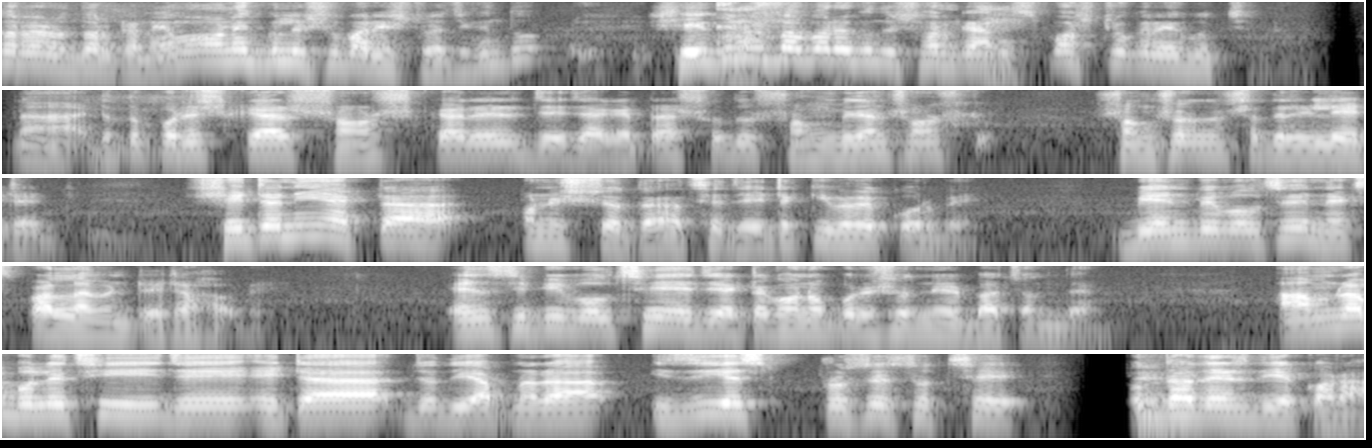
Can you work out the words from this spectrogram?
করারও দরকার নেই এমন অনেকগুলি সুপারিশ রয়েছে কিন্তু সেইগুলোর ব্যাপারেও কিন্তু সরকার স্পষ্ট করে এগুচ্ছে না। না এটা তো পরিষ্কার সংস্কারের যে জায়গাটা শুধু সংবিধান সংশোধনের সাথে রিলেটেড সেটা নিয়ে একটা অনিশ্চয়তা আছে যে এটা কীভাবে করবে। বিএনপি বলছে নেক্সট পার্লামেন্টে এটা হবে। এনসিপি বলছে যে একটা গণপরিষদ নির্বাচন দেন। আমরা বলেছি যে এটা যদি আপনারা ইজিয়েস্ট প্রসেস হচ্ছে অধ্যাদেশ দিয়ে করা।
